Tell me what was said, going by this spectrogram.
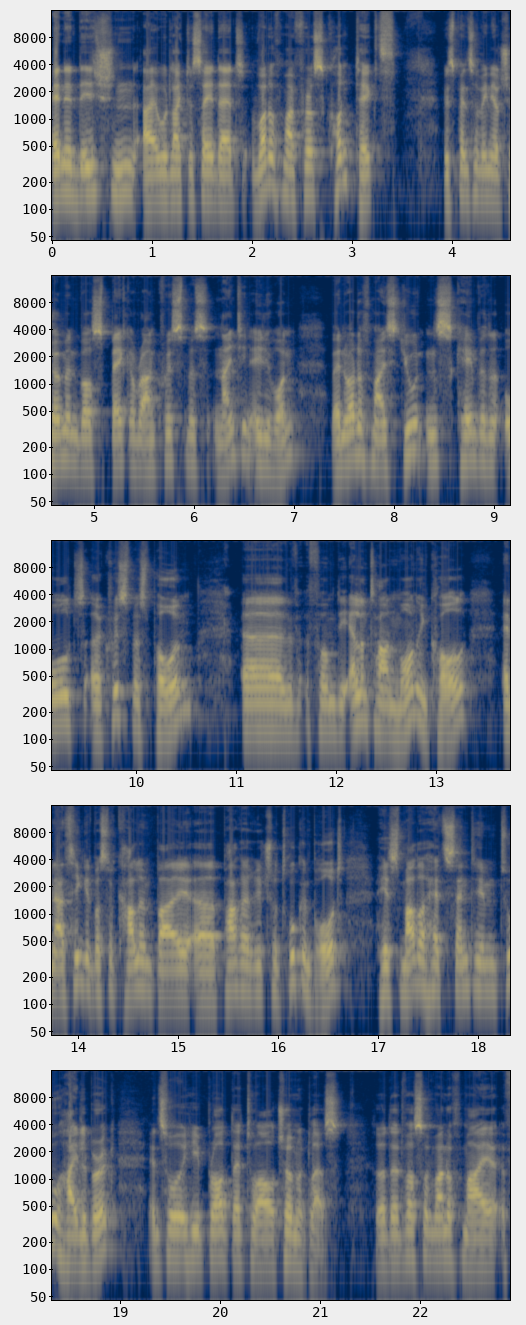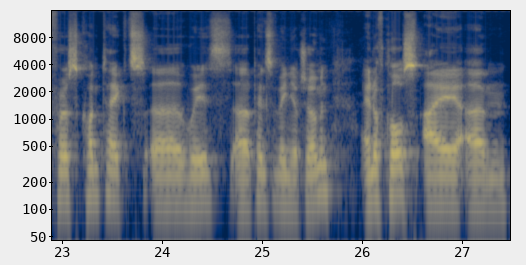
In addition, I would like to say that one of my first contacts with Pennsylvania German was back around Christmas 1981 when one of my students came with an old uh, Christmas poem uh, from the Allentown Morning Call. And I think it was a column by uh, Pfarrer Richard Druckenbrod. His mother had sent him to Heidelberg, and so he brought that to our German class. So that was one of my first contacts uh, with uh, Pennsylvania German. And of course, I um,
